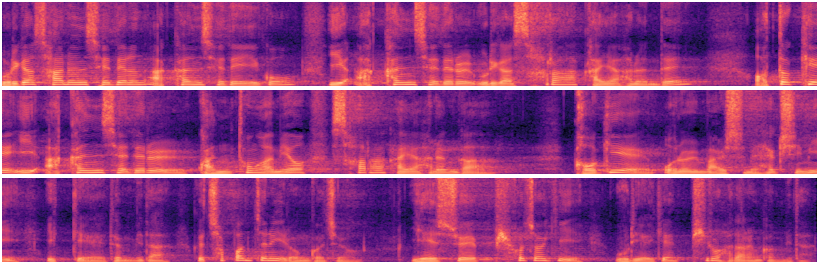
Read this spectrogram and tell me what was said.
우리가 사는 세대는 악한 세대이고 이 악한 세대를 우리가 살아가야 하는데 어떻게 이 악한 세대를 관통하며 살아가야 하는가? 거기에 오늘 말씀의 핵심이 있게 됩니다. 그 첫 번째는 이런 거죠. 예수의 표적이 우리에게 필요하다는 겁니다.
